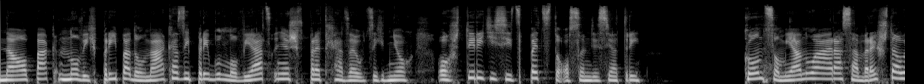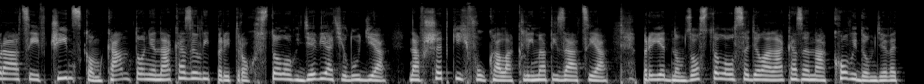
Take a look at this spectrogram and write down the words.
Naopak, nových prípadov nákazy pribudlo viac než v predchádzajúcich dňoch o 4583. Koncom januára sa v reštaurácii v čínskom kantone nakazili pri troch stoloch deviati ľudia. Na všetkých fúkala klimatizácia. Pri jednom zo stolov sedela nakazená COVID-19.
